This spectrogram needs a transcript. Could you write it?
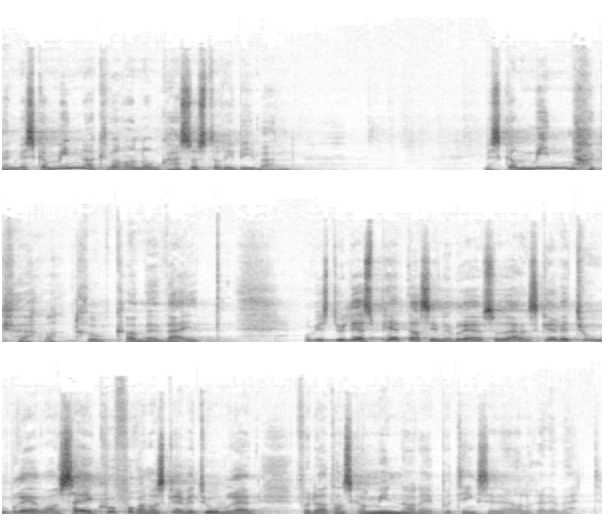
Men vi skal minne hverandre om hva som står i Bibelen. Vi skal minne hverandre om hva vi veit. Og Hvis du leser Peter sine brev, så har han skrevet to brev, og han sier hvorfor han har skrevet to brev. Fordi at han skal minne deg på ting som de allerede vet.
